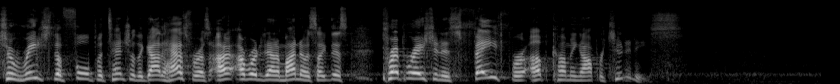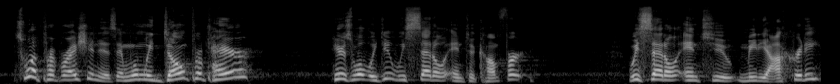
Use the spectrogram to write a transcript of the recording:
to reach the full potential that God has for us. I, I wrote it down in my notes like this preparation is faith for upcoming opportunities. That's what preparation is. And when we don't prepare, here's what we do we settle into comfort, we settle into mediocrity,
